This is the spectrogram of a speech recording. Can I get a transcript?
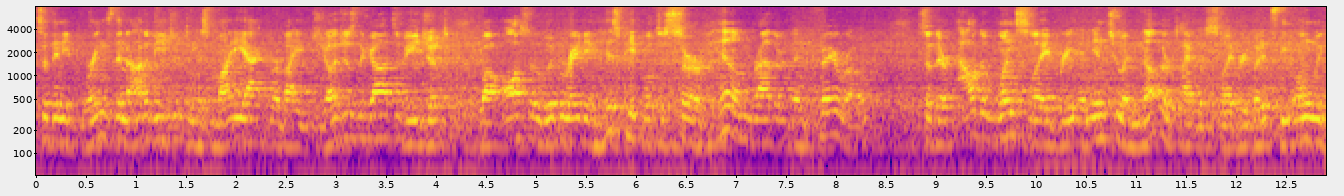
So then he brings them out of Egypt in this mighty act whereby he judges the gods of Egypt while also liberating his people to serve him rather than Pharaoh. So they're out of one slavery and into another type of slavery, but it's the only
